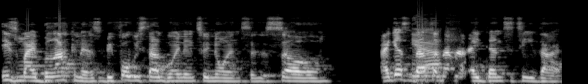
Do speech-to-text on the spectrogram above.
is my blackness before we start going into nuances. So I guess that's yeah. another identity that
